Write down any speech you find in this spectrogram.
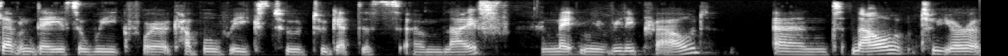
seven days a week for a couple of weeks to to get this um, live. It made me really proud and now to your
